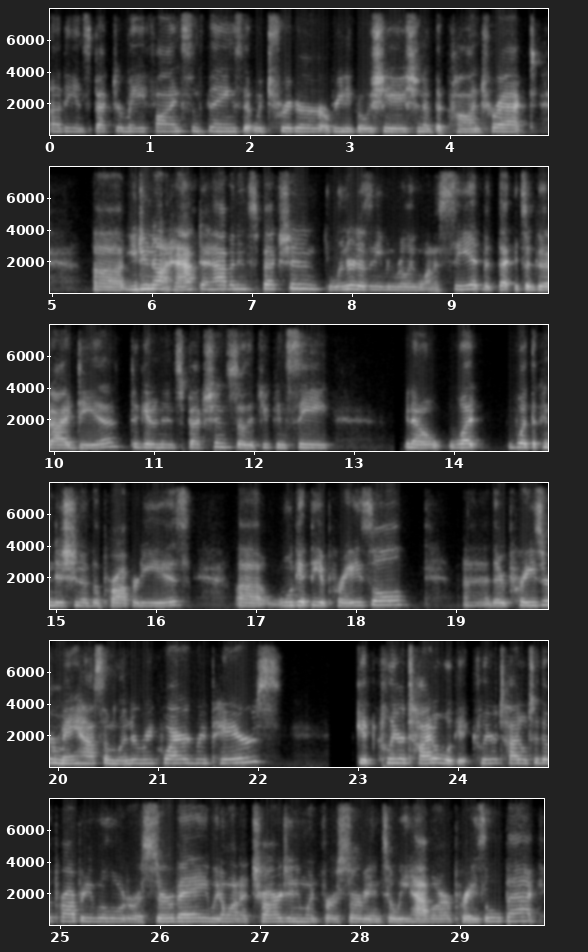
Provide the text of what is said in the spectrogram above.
Uh, the inspector may find some things that would trigger a renegotiation of the contract. Uh, you do not have to have an inspection. The lender doesn't even really want to see it, but that, it's a good idea to get an inspection so that you can see, you know, what what the condition of the property is. Uh, we'll get the appraisal. Uh, the appraiser may have some lender required repairs. Get clear title. We'll get clear title to the property. We'll order a survey. We don't want to charge anyone for a survey until we have our appraisal back.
